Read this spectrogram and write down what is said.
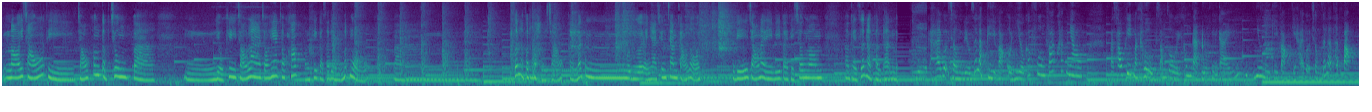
Nói cháu thì cháu không tập trung và ừ, nhiều khi cháu la cháu hét cháu khóc khi cả gia đình mất ngủ và ừ, rất là vất vả với cháu phải mất ừ, một người ở nhà chuyên chăm cháu rồi vì cháu này thì vì phải phải trông nom à, phải rất là cẩn thận cả hai vợ chồng đều rất là kỳ vọng ở nhiều các phương pháp khác nhau. Và sau khi mà thử xong rồi không đạt được những cái như mình kỳ vọng thì hai vợ chồng rất là thất vọng.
